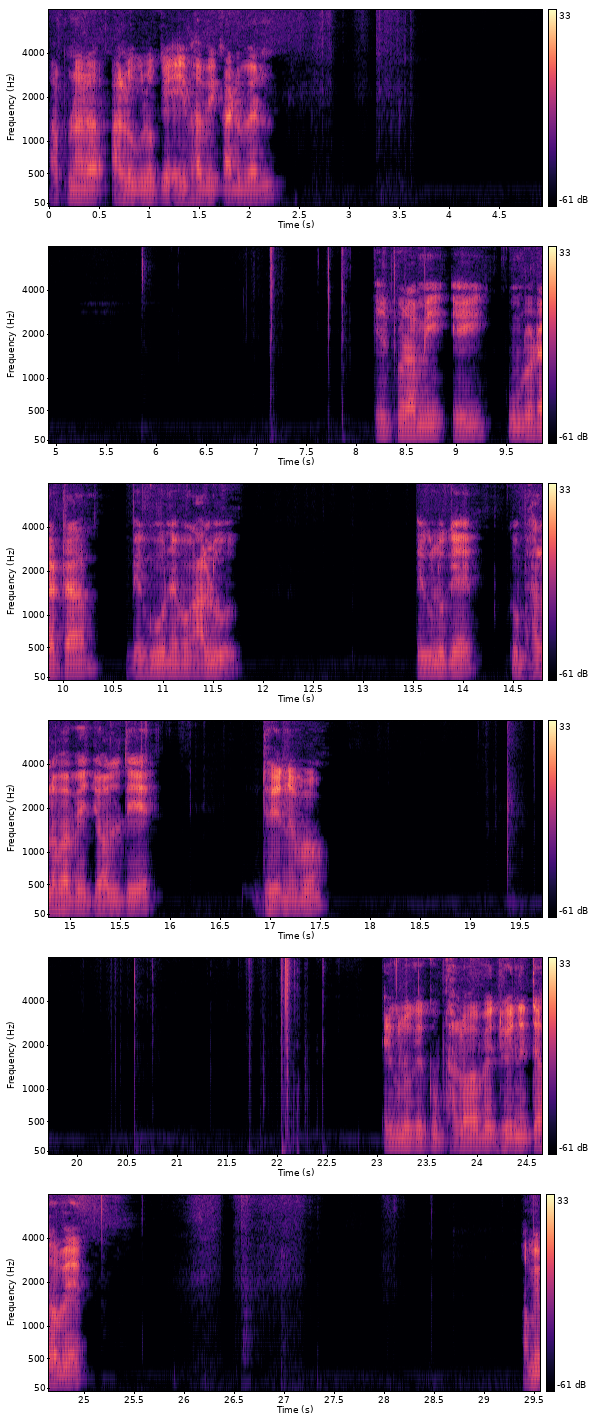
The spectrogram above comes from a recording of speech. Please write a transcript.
আপনারা আলুগুলোকে এইভাবেই কাটবেন। এরপর আমি এই কুমড়ো ডাঁটা, বেগুন এবং আলু এগুলোকে খুব ভালোভাবে জল দিয়ে ধুয়ে নেব। এগুলোকে খুব ভালোভাবে ধুয়ে নিতে হবে। আমি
